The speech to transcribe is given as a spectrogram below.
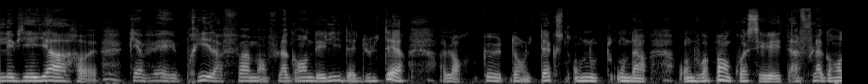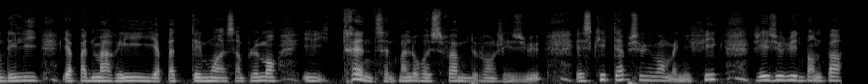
les, vieillards qui avaient pris la femme en flagrant délit d'adultère, alors que dans le texte, on, on, a, on ne voit pas en quoi c'est un flagrant délit. Il n'y a pas de mari, il n'y a pas de témoin. Simplement, ils traînent cette malheureuse femme devant Jésus. Et ce qui est absolument magnifique. Jésus lui demande pas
